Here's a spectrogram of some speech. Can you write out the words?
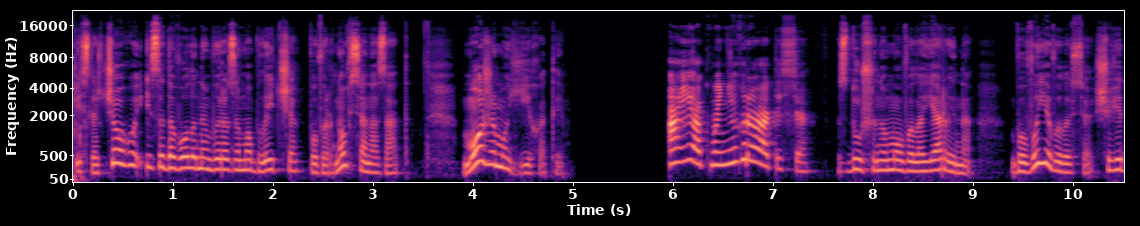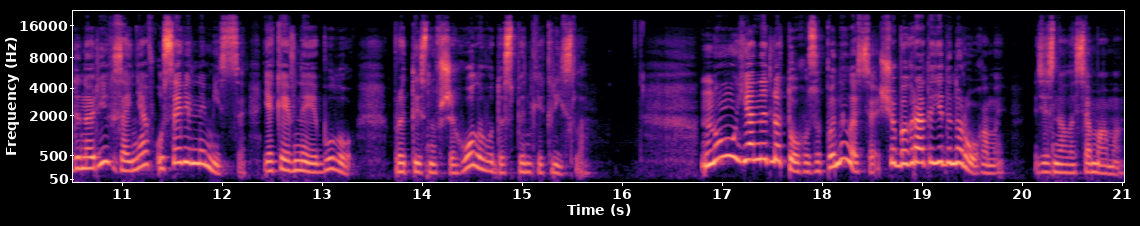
після чого із задоволеним виразом обличчя повернувся назад. Можемо їхати. А як мені гратися? здушено мовила Ярина, бо виявилося, що єдиноріг зайняв усе вільне місце, яке в неї було, притиснувши голову до спинки крісла. Ну, я не для того зупинилася, щоб грати єдинорогами, зізналася мама.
